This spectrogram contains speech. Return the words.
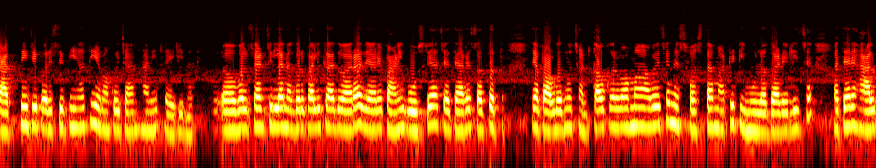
રાતની જે પરિસ્થિતિ હતી, એમાં કોઈ જાનહાનિ થયેલી નથી. વલસાડ જિલ્લા નગરપાલિકા દ્વારા જ્યારે પાણી ઓસર્યા છે ત્યારે સતત ત્યાં પાવડરનો છંટકાવ કરવામાં આવે છે ને સ્વચ્છતા માટે ટીમો લગાડેલી છે. અત્યારે હાલ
